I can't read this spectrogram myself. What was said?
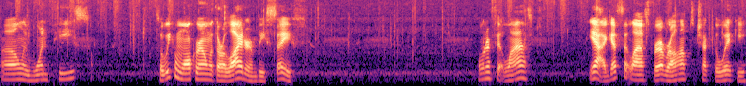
Uh, only one piece. So we can walk around with our lighter and be safe. I wonder if it lasts. Yeah, I guess it lasts forever. I'll have to check the wiki.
